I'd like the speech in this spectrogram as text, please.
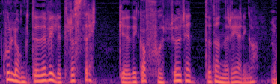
Hvor langt er det villig til å strekke dere for å redde denne regjeringa? Ja,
